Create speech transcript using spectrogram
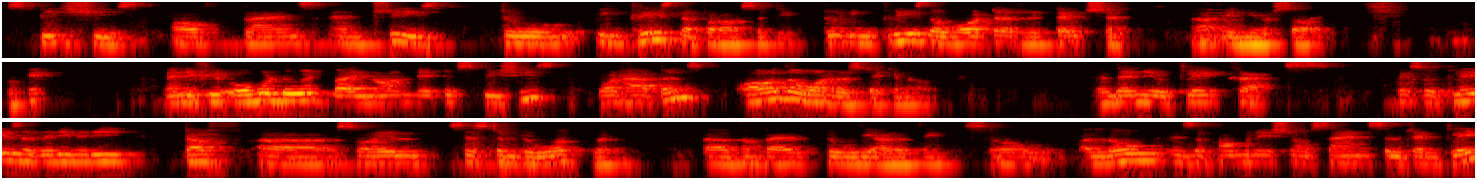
species of plants and trees to increase the porosity, to increase the water retention uh, in your soil? Okay. And if you overdo it by non-native species, what happens? All the water is taken out. And then your clay cracks. Okay, so clay is a very, very tough uh, soil system to work with uh, compared to the other things. So a loam is a combination of sand, silt, and clay.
